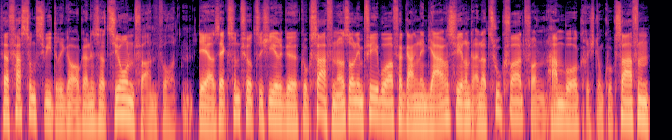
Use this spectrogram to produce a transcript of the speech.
verfassungswidriger Organisationen verantworten. Der 46-jährige Cuxhavener soll im Februar vergangenen Jahres während einer Zugfahrt von Hamburg Richtung Cuxhaven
